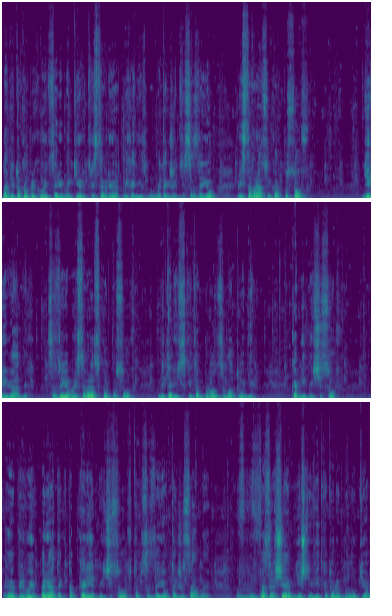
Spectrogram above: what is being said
Нам не только приходится ремонтировать, реставрировать механизмы, мы также создаем реставрацию корпусов деревянных, создаем реставрацию корпусов металлической, там, бронзы, латуни, каминных часов, э, приводим порядок, там, каретных часов, там, создаем так же самое, возвращаем внешний вид, который был утер,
